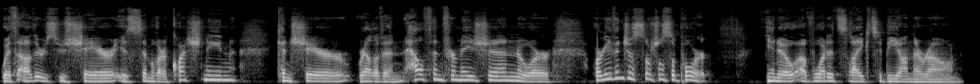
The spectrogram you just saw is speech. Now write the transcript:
with others who share is similar questioning, can share relevant health information or, or even just social support, you know, of what it's like to be on their own.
